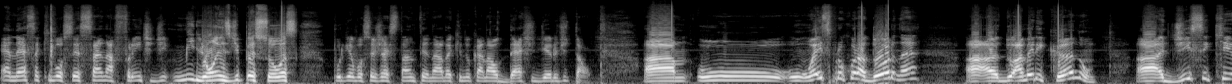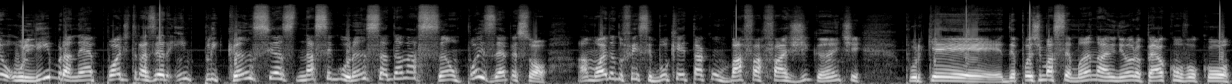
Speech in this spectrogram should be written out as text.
É nessa que você sai na frente de milhões de pessoas, porque você já está antenado aqui no canal Dash Dinheiro Digital. Ah, o, um ex-procurador né, ah, do americano ah, disse que o Libra né, pode trazer implicâncias na segurança da nação. Pois é, pessoal, a moeda do Facebook está com um bafafá gigante, porque depois de uma semana a União Europeia convocou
